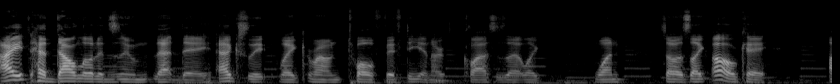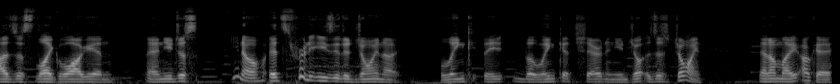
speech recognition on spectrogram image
I had downloaded Zoom that day, actually like around twelve fifty, and our class is at like one, so it's like, oh okay, I'll just like log in, and you just you know it's pretty easy to join a link. They, the link gets shared, and you jo- just join. And I'm like, okay,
